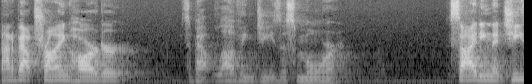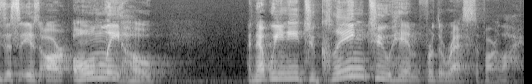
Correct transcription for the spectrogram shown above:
Not about trying harder, it's about loving Jesus more. Deciding that Jesus is our only hope and that we need to cling to him for the rest of our life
